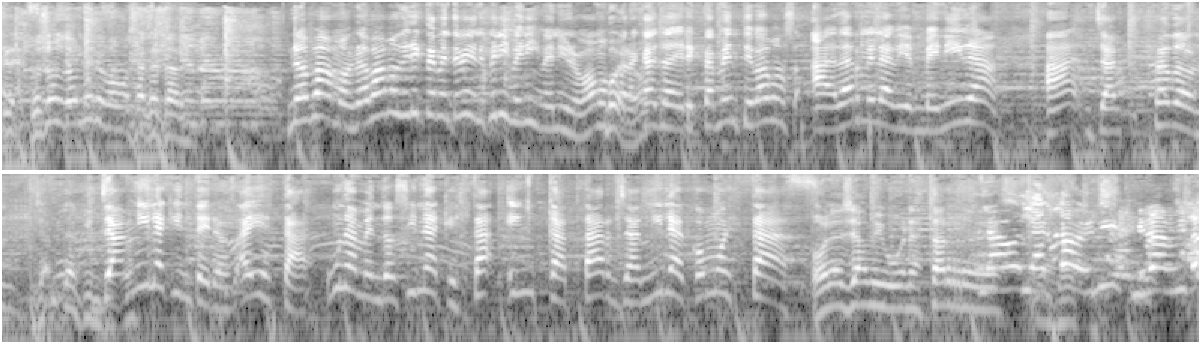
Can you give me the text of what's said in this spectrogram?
Nosotros también nos vamos a Qatar. Nos vamos, nos vamos directamente. Vení, vení, vení, vení. Nos vamos Bueno. por acá ya directamente. Vamos a darle la bienvenida a Yam- perdón, Yamila Quinteros. Yamila Quinteros. Ahí está. Una mendocina que está en Qatar. Yamila, ¿cómo estás? Hola Yami, buenas tardes. Hola, hola, acá vení, mirá, mirá.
